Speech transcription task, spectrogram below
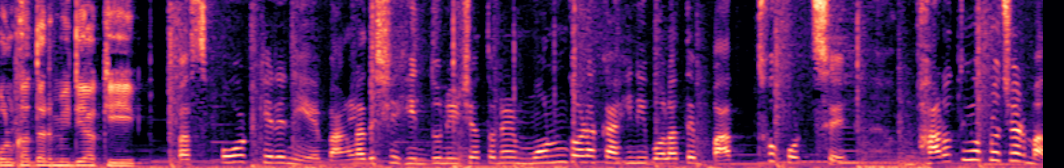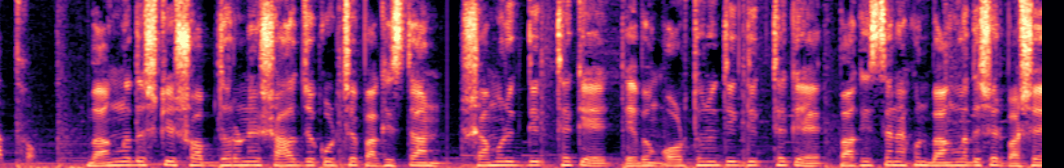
কলকাতার মিডিয়া কি। পাসপোর্ট কেড়ে নিয়ে বাংলাদেশে হিন্দু নির্যাতনের মন গড়া কাহিনী বলাতে বাধ্য করছে ভারতীয় প্রচার মাধ্যম। বাংলাদেশকে সব ধরনের সাহায্য করছে পাকিস্তান। সামরিক দিক থেকে এবং অর্থনৈতিক দিক থেকে পাকিস্তান এখন বাংলাদেশের পাশে।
